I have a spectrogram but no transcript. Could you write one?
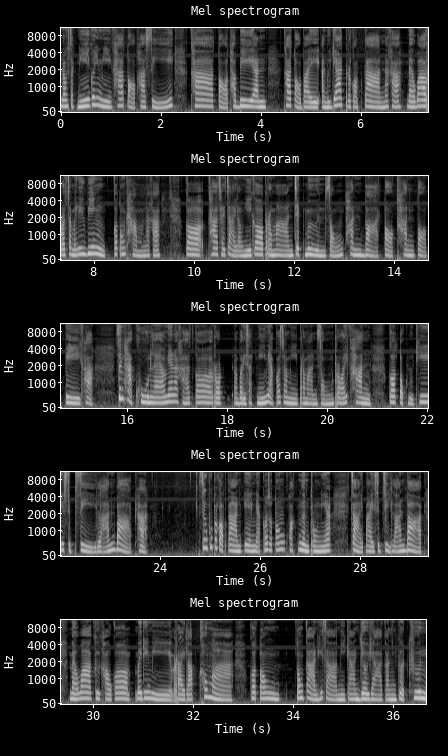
นอกจากนี้ก็ยังมีค่าต่อภาษี ค่าต่อทะเบียน ค่าต่อใบอนุญาตประกอบการนะคะ แม้ว่ารถจะไม่ได้วิ่งก็ต้องทำนะคะ ก็ค่าใช้จ่ายเหล่านี้ก็ประมาณ 72,000 บาทต่อคันต่อปีค่ะ ซึ่งหากคูณแล้วเนี่ยนะคะ ก็รถบริษัทนี้เนี่ยก็จะมีประมาณ 200 คัน ก็ตกอยู่ที่ 14 ล้านบาทค่ะซึ่งผู้ประกอบการเองเนี่ยก็จะต้องควักเงินตรงนี้จ่ายไป 14 ล้านบาท แม้ว่าคือเขาก็ไม่ได้มีรายรับเข้ามา ก็ต้องต้องการที่จะมีการเยียวยากันเกิดขึ้น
